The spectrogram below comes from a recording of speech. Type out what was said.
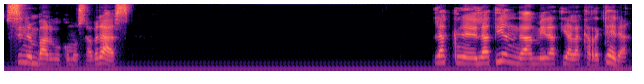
Sin embargo, como sabrás, La, la tienda mira hacia la carretera.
